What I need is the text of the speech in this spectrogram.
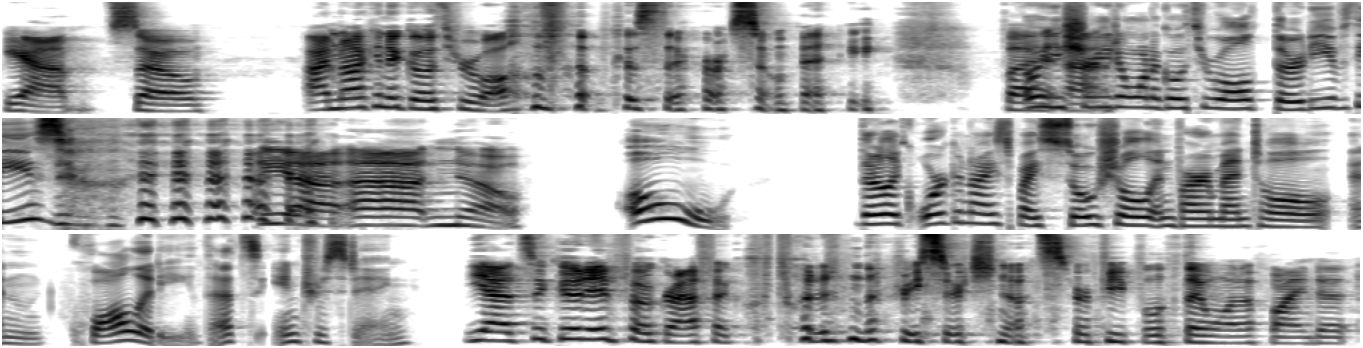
Yeah. So I'm not going to go through all of them because there are so many. But, oh, you sure uh, you don't want to go through all 30 of these? yeah, uh, no. Oh, they're like organized by social, environmental, and quality. That's interesting. Yeah, it's a good infographic. I'll put it in the research notes for people if they want to find it.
